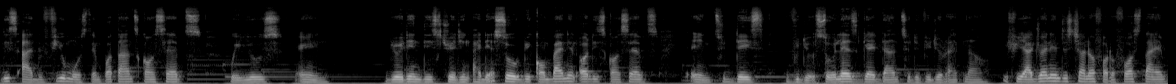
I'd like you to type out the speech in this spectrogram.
these are the few most important concepts we use in building this trading idea so we'll be combining all these concepts in today's video. So let's get down to the video right now. If you are joining this channel for the first time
